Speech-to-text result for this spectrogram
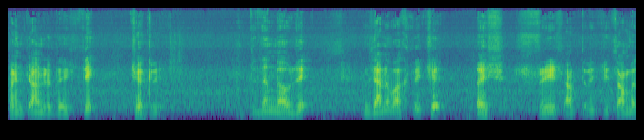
پنچانٛگہٕ دٔسۍ تہِ چھٔکرِتھ زَن گوٚو زِ زٮ۪نہٕ وقتہٕ چھِ أسۍ شیٚیہِ سَتتٕرشی سَمبر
